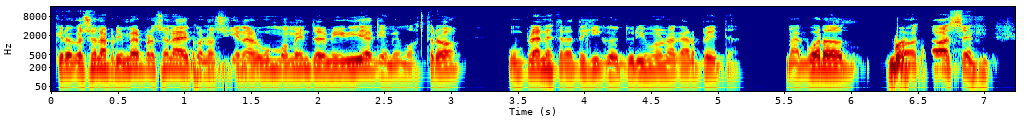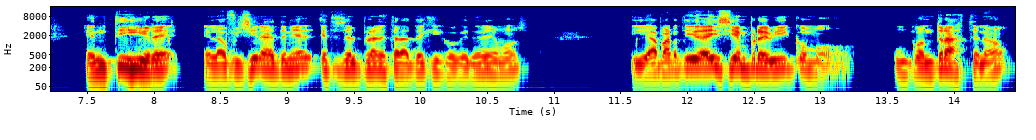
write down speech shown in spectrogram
creo que soy la primera persona que conocí en algún momento de mi vida que me mostró un plan estratégico de turismo en una carpeta. Me acuerdo cuando estabas en, en Tigre, en la oficina que tenía, este es el plan estratégico que tenemos. Y a partir de ahí siempre vi como un contraste, ¿no?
